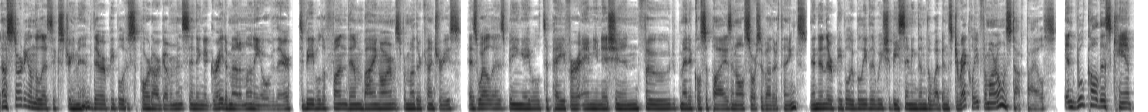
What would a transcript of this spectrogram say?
Now, starting on the less extreme end, there are people who support our government sending a great amount of money over there to be able to fund them buying arms from other countries, as well as being able to pay for ammunition, food, medical supplies, and all sorts of other things. And then there are people who believe that we should be sending them the weapons directly from our own stockpiles. And we'll call this camp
